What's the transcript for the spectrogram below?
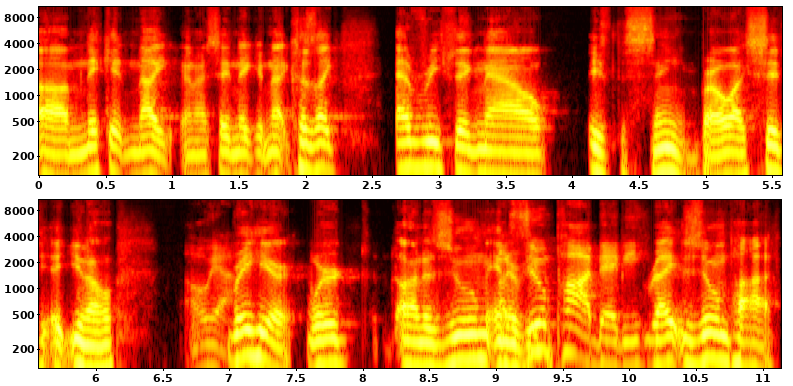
um, Nick at Night, and I say Nick at Night because like everything now is the same, bro. I sit, uh, you know, oh yeah, right here. We're on a Zoom A interview, Zoom pod, baby. right? Zoom pod.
